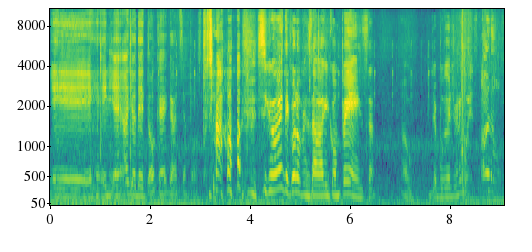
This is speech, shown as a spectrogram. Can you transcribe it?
e, e, e gli ho detto ok grazie a posto. Ciao. Sicuramente quello pensava a ricompensa oh c'è pure ragione questo. Oh no.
